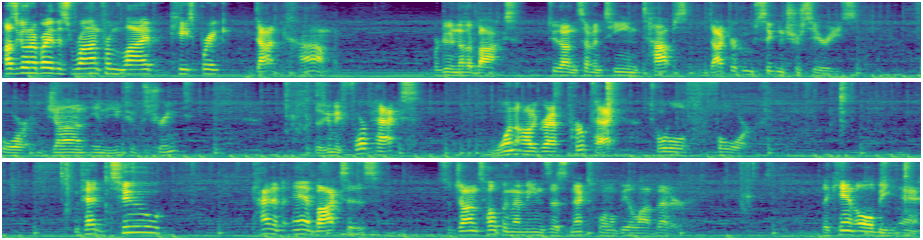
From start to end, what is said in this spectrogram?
How's it going, everybody? This is Ron from LiveCaseBreak.com. We're doing another box. 2017 Topps Doctor Who Signature Series for John in the YouTube stream. There's going to be four packs, one autograph per pack, total of four. We've had two kind of eh boxes, so John's hoping that means this next one will be a lot better. They can't all be eh.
